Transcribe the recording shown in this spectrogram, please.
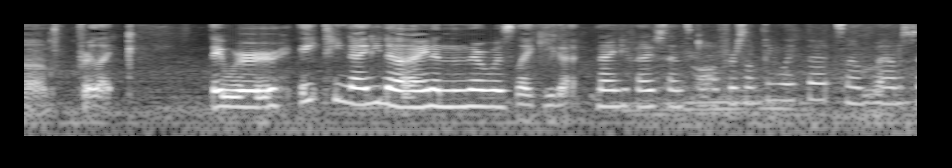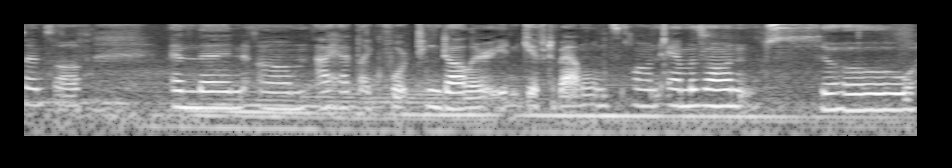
um, for like they were $18.99 and then there was like you got 95 cents off or something like that some amount of cents off and then um, I had like $14 in gift balance on Amazon so.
